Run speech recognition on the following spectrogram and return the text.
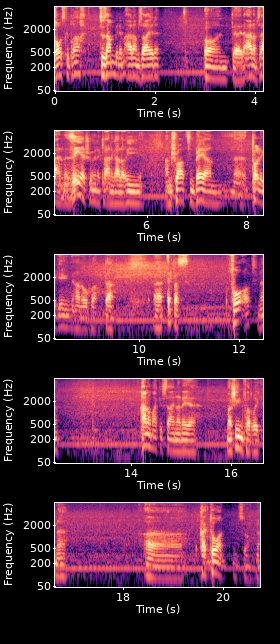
rausgebracht, zusammen mit dem Adam Seide. Und äh, der Adam Seide, eine sehr schöne kleine Galerie am Schwarzen Bären, eine tolle Gegend in Hannover, da äh, etwas vor Ort. Ne. Hanomag ist da in der Nähe, Maschinenfabrik, ne. Äh, Traktoren und so. Ne?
